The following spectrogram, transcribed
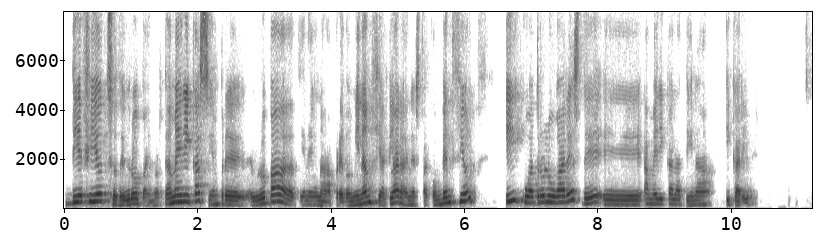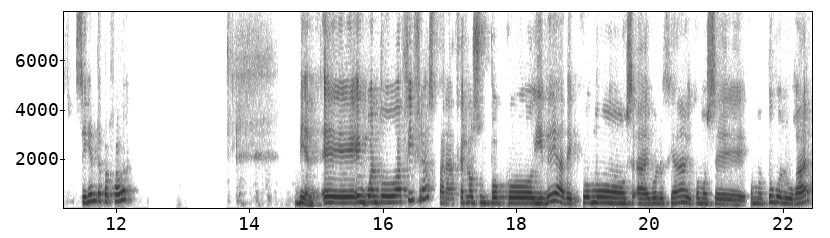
18 de Europa y Norteamérica, siempre Europa tiene una predominancia clara en esta convención, y cuatro lugares de eh, América Latina y Caribe. Siguiente, por favor. Bien, eh, en cuanto a cifras, para hacernos un poco idea de cómo ha evolucionado y cómo, se, cómo tuvo lugar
